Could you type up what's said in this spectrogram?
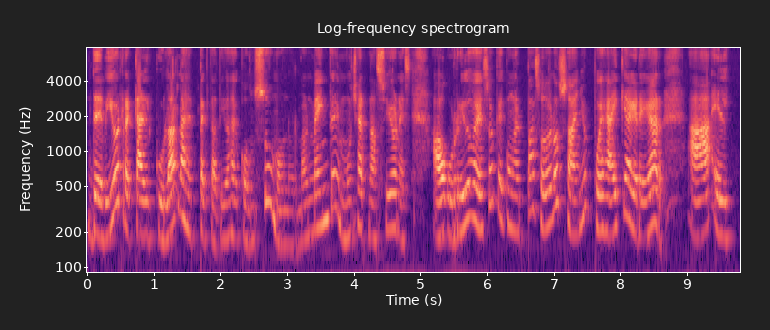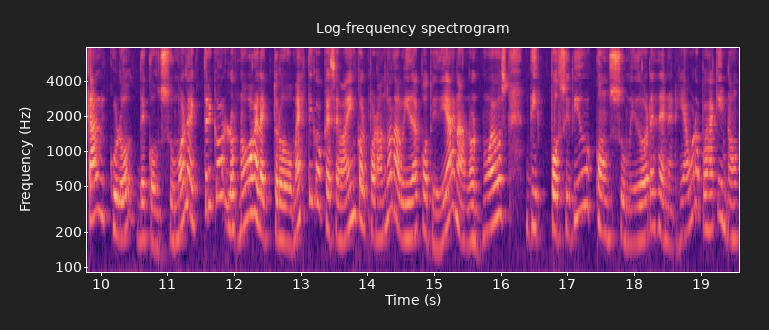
debió recalcular las expectativas de consumo. Normalmente en muchas naciones ha ocurrido eso, que con el paso de los años pues hay que agregar a el cálculo de consumo eléctrico los nuevos electrodomésticos que se van incorporando a la vida cotidiana, los nuevos dispositivos consumidores de energía. Bueno, pues aquí no,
